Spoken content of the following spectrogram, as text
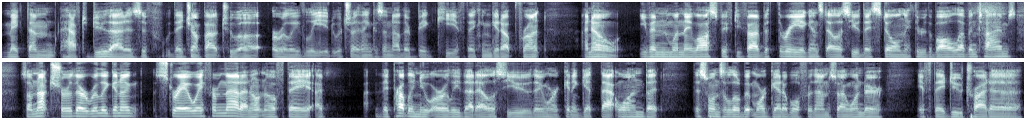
make them have to do that is if they jump out to a early lead, which I think is another big key. If they can get up front, I know even when they lost 55 to 3 against LSU, they still only threw the ball 11 times. So I'm not sure they're really going to stray away from that. I don't know if they I, they probably knew early that LSU they weren't going to get that one, but this one's a little bit more gettable for them. So I wonder if they do try to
